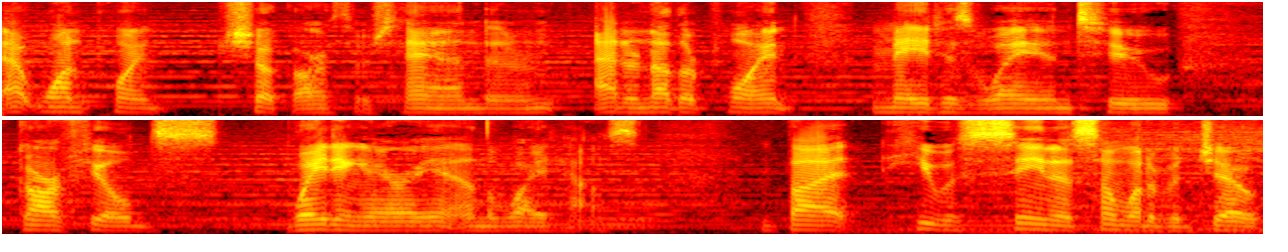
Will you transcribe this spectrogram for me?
at one point shook Arthur's hand and at another point made his way into Garfield's waiting area in the White House. But he was seen as somewhat of a joke.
